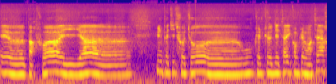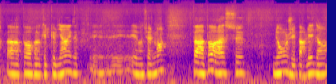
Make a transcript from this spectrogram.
Et parfois il y a une petite photo ou quelques détails complémentaires par rapport, euh, quelques liens éventuellement, par rapport à ce dont j'ai parlé dans,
